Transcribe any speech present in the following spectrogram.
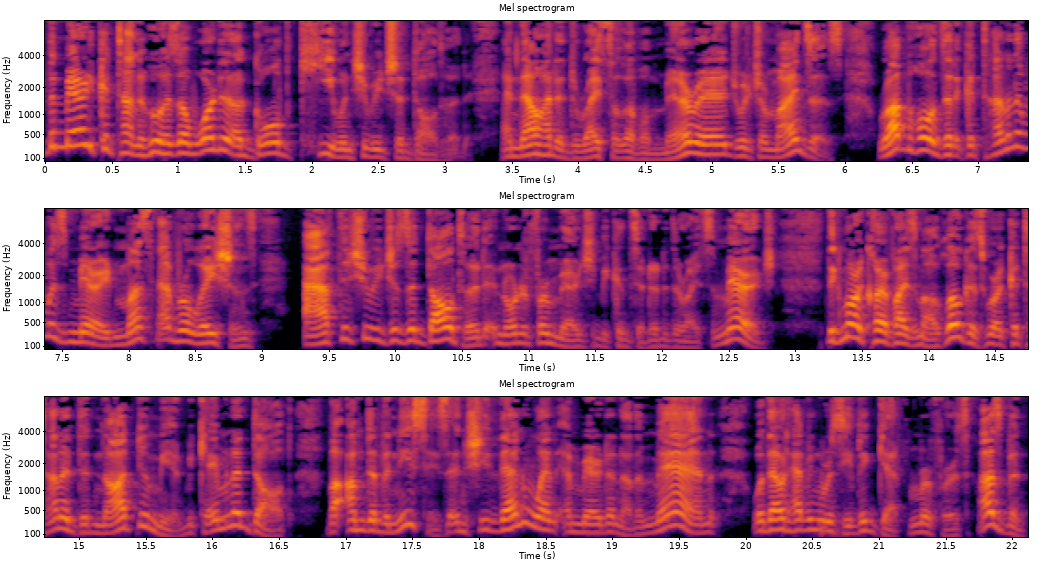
The married Katana who has awarded a gold key when she reached adulthood and now had a derisa level marriage, which reminds us, Rab holds that a Katana that was married must have relations after she reaches adulthood in order for marriage to be considered a derisa marriage. The Gemara clarifies Malchokas where Katana did not do me and became an adult, Va'amda Venises, and she then went and married another man without having received a get from her first husband.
